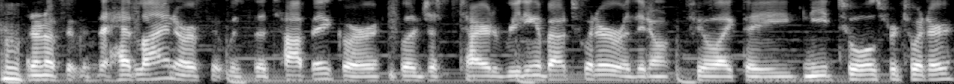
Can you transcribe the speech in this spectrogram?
I don't know if it was the headline or if it was the topic or people are just tired of reading about Twitter or they don't feel like they need tools for Twitter.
